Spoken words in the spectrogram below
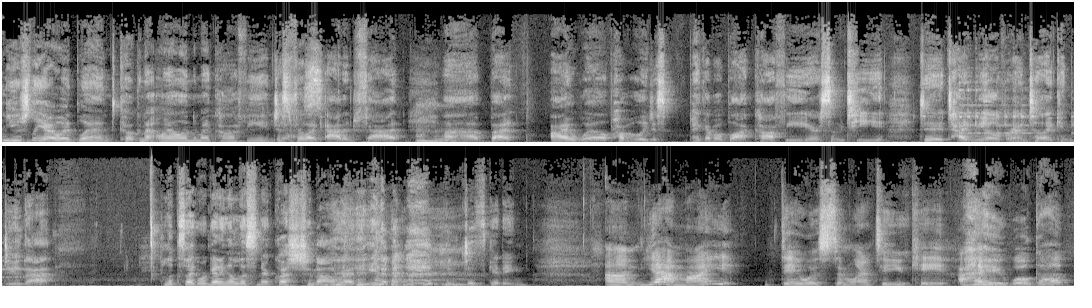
Usually, I would blend coconut oil into my coffee just for like added fat, uh, but I will probably just pick up a black coffee or some tea to tide me over until I can do that. Looks like we're getting a listener question already. just kidding. Um, yeah, my day was similar to you, Kate. I woke up,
